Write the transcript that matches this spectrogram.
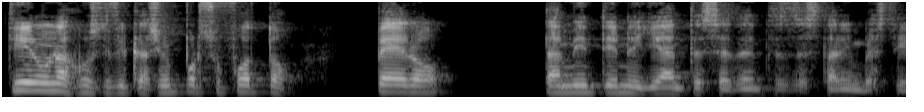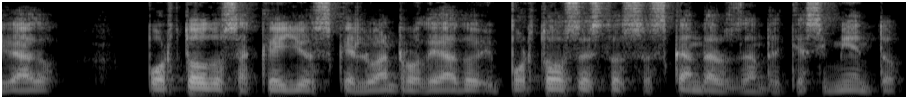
tiene una justificación por su foto, pero también tiene ya antecedentes de estar investigado por todos aquellos que lo han rodeado y por todos estos escándalos de enriquecimiento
